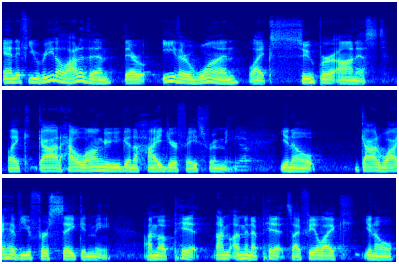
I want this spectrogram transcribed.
And if you read a lot of them, they're either one, like super honest, like, God, how long are you going to hide your face from me? Yep. You know, God, why have you forsaken me? I'm a pit. I'm, I'm in a pit. I feel like, you know,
